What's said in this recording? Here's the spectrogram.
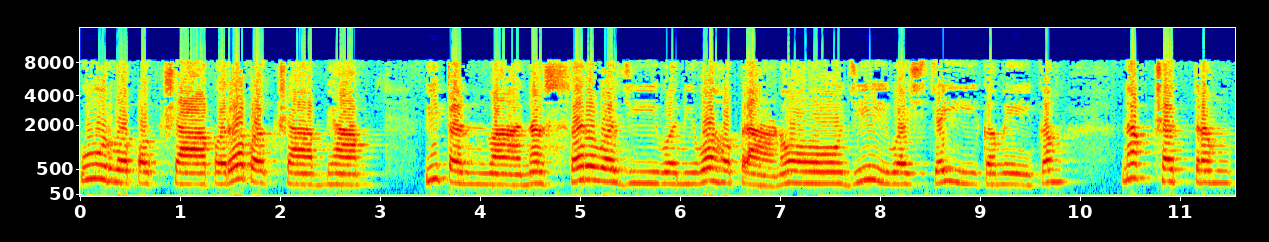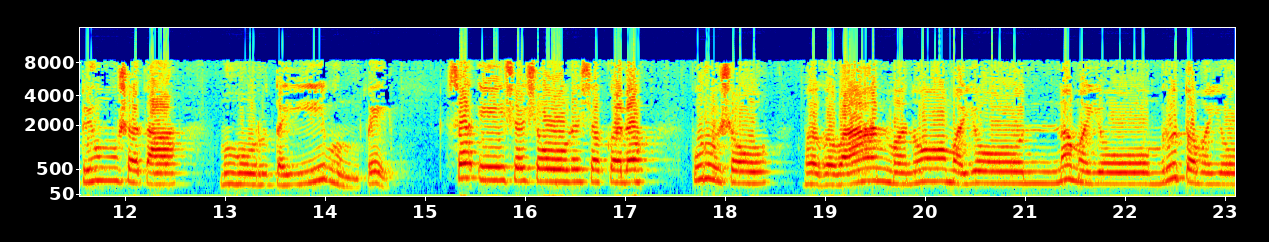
पूर्वपक्षापरपक्षाभ्याम् वितन्वानः सर्वजीवनिवः प्राणो जीवश्चैकमेकम् नक्षत्रम् त्रिंशता मुहूर्तै भुङ्क्ते स एष षोडशकलः पुरुषो भगवान् मनोमयोन्नमयो मृतमयो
